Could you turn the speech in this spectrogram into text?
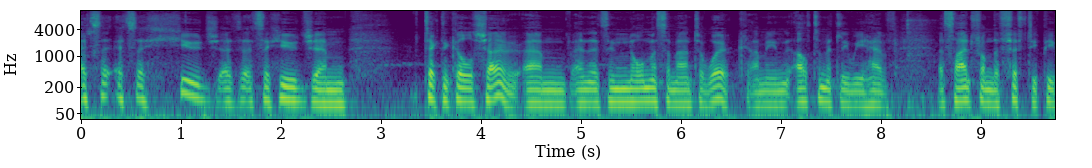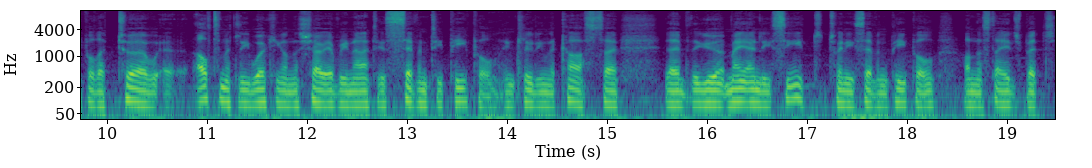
it's a, it's a huge it's, it's a huge um technical show um and it's an enormous amount of work. I mean, ultimately we have aside from the 50 people that tour uh, ultimately working on the show every night is 70 people including the cast. So uh, you may only see 27 people on the stage but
